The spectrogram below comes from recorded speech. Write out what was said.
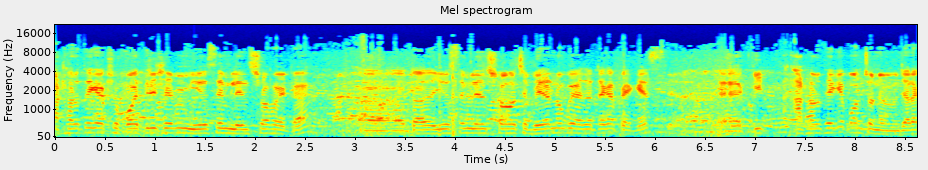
আঠারো থেকে একশো পঁয়ত্রিশ এম ইউএসএম লেন্স সহ এটা। এটা ইউএসএম লেন্স সহ হচ্ছে বিরানব্বই হাজার টাকা প্যাকেজ কিট আঠারো থেকে পঞ্চান্ন এম যারা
